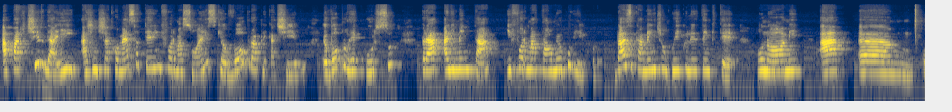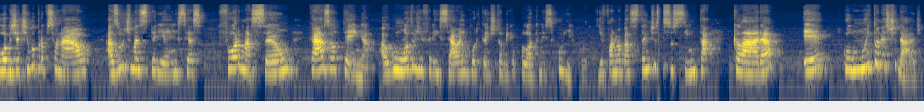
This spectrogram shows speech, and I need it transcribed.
a partir daí, a gente já começa a ter informações que eu vou para o aplicativo, eu vou para o recurso para alimentar e formatar o meu currículo. Basicamente, um currículo ele tem que ter o nome, a, um, o objetivo profissional, as últimas experiências, formação. Caso eu tenha algum outro diferencial, é importante também que eu coloque nesse currículo, de forma bastante sucinta, clara e com muita honestidade.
